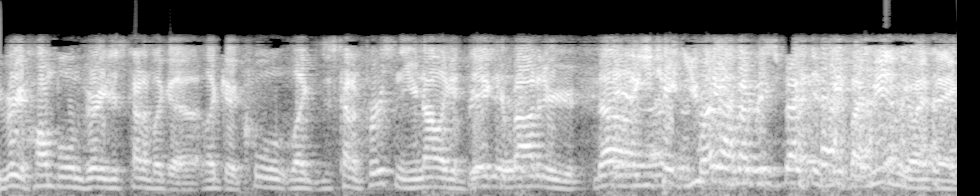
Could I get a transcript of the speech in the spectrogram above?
you're very humble and very just kind of like a, like a cool, like just kind of person. You're not like a dick it. about it, or you're, No, like, you, change, you changed my not- perspective by meeting you. I think,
